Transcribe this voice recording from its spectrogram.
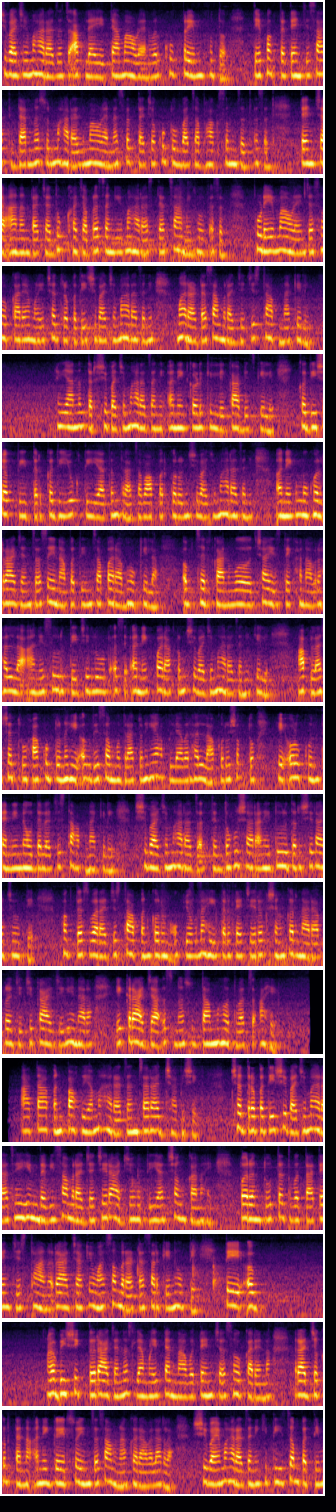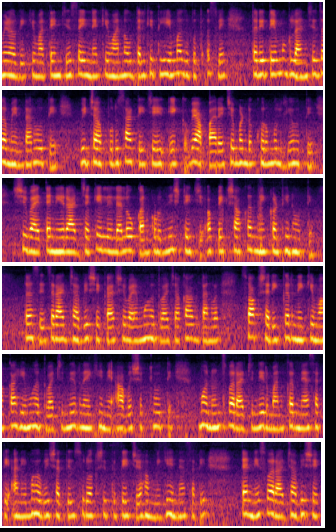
शिवाजी महाराजच आपल्या त्या मावळ्यांवर खूप प्रेम होतं. ते फक्त त्यांचे साथीदार नसून महाराज मावळ्यांना स्वतःच्या कुटुंबाचा भाग समजत असत. त्यांच्या आनंदाच्या दुःखाच्या प्रसंगी महाराज त्यात सामील होत असत. पुढे मावळ्यांच्या सहकार्यामुळे छत्रपती शिवाजी महाराजांनी मराठा साम्राज्याची स्थापना केली. यानंतर शिवाजी महाराजांनी अनेक गड किल्ले काबीज केले. कधी शक्ती तर कधी युक्ती या तंत्राचा वापर करून शिवाजी महाराजांनी अनेक मुघल राजांचा सेनापतींचा पराभव केला. अफझल खान व शाहिस्तेखानावर हल्ला आणि सुरतेची लूट असे अनेक पराक्रम शिवाजी महाराजांनी केले. आपला शत्रू हा कुठूनही अगदी समुद्रातूनही आपल्यावर हल्ला करू शकतो हे ओळखून त्यांनी नौदलाची स्थापना केली. शिवाजी महाराज अत्यंत हुशार आणि दूरदर्शी राजे होते. फक्त स्वराज्य स्थापन करून उपयोग नाही तर त्याचे रक्षण करणारा प्रजेची काळजी घेणारा एक राजा असणं सुद्धा महत्त्वाचं आहे. आता आपण पाहूया महाराजांचा राज्याभिषेक. छत्रपती शिवाजी महाराज हे हिंदवी साम्राज्याचे राजे होते यात शंका नाही. परंतु तत्वता त्यांचे स्थान राजा किंवा सम्राटासारखे नव्हते. ते अब अभिषिक्त राजा नसल्यामुळे त्यांना व त्यांच्या सहकाऱ्यांना राज्य करताना अनेक गैरसोयींचा सामना करावा लागला. शिवाय महाराजांनी कितीही संपत्ती मिळवली किंवा त्यांचे सैन्य किंवा नौदल कितीही मजबूत असले तरी ते मुघलांचे जमीनदार होते. विजापूरसाठीचे एक व्यापाऱ्याचे बंडखोर मुलगे होते. शिवाय त्यांनी राज्य केलेल्या लोकांकडून निष्ठेची अपेक्षा करणे कठीण होते. तसेच राज्याभिषेकाशिवाय महत्त्वाच्या कागदांवर स्वाक्षरी करणे किंवा काही महत्त्वाचे निर्णय घेणे आवश्यक होते. म्हणून स्वराज्य निर्माण करण्यासाठी आणि भविष्यातील सुरक्षिततेची हमी घेण्यासाठी त्यांनी स्वराज्याभिषेक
